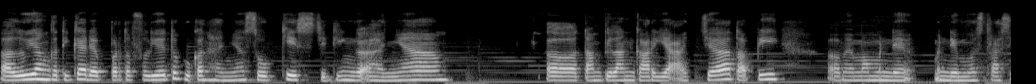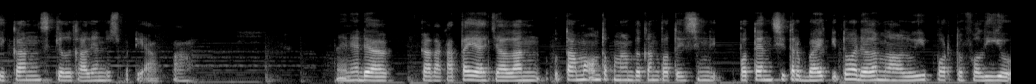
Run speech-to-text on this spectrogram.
Lalu yang ketiga ada portfolio itu bukan hanya showcase, jadi nggak hanya uh, tampilan karya aja, tapi uh, memang mendemonstrasikan skill kalian itu seperti apa. Nah ini ada kata-kata ya jalan utama untuk menampilkan potensi potensi terbaik itu adalah melalui portofolio.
